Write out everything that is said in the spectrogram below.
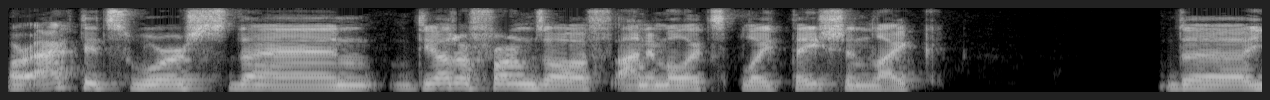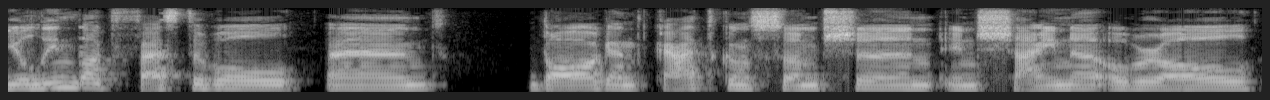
or act it's worse than the other forms of animal exploitation like the Yulin Dog Festival and dog and cat consumption in China overall,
